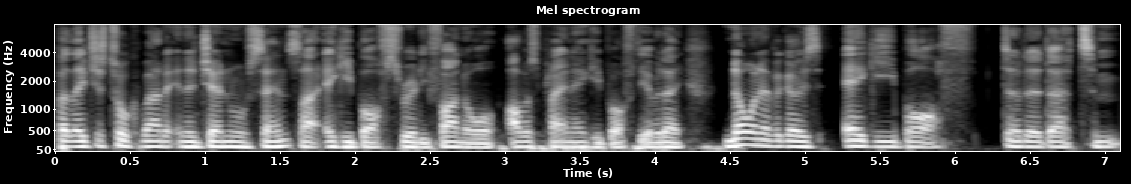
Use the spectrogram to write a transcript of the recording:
but they just talk about it in a general sense, like Eggy Boff's really fun, or I was playing Eggy Boff the other day. No one ever goes Eggy Boff da da da to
